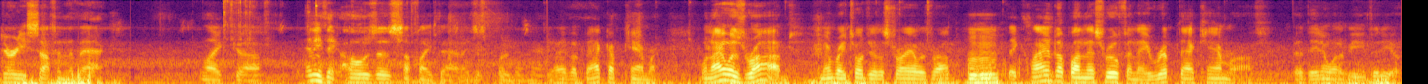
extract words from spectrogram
dirty stuff in the back. Like uh, anything, hoses, stuff like that. I just put it in there. I have a backup camera. When I was robbed, remember I told you the story I was robbed? Mm-hmm. They climbed up on this roof and they ripped that camera off. But They didn't want to be videoed.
